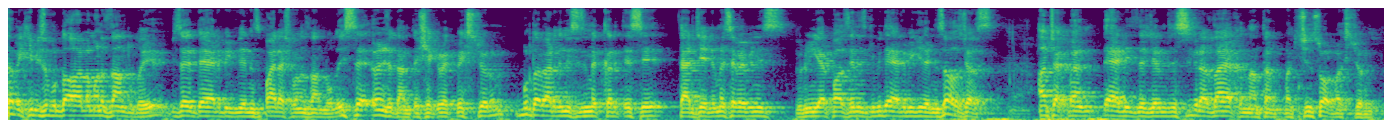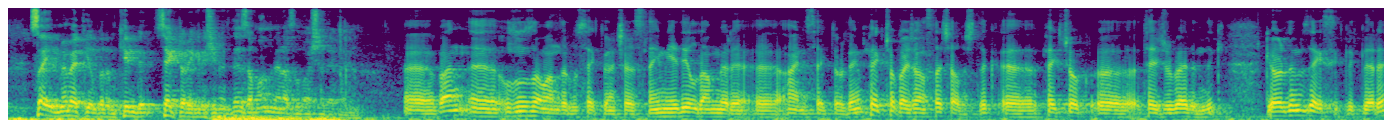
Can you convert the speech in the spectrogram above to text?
tabii ki bizi burada ağırlamanızdan dolayı, bize değerli bilgilerinizi paylaşmanızdan dolayı size önceden teşekkür etmek istiyorum. Burada verdiğiniz hizmet kalitesi, tercih edilme sebebiniz, ürün yelpazeniz gibi değerli bilgilerinizi alacağız. Ancak ben değerli izleyicilerimize sizi biraz daha yakından tanıtmak için sormak istiyorum. Sayın Mehmet Yıldırım kimdir? Sektöre girişiniz ne zaman ve nasıl başladı efendim? Ee, Ben e, uzun zamandır bu sektörün içerisindeyim. 7 yıldan beri e, aynı sektördeyim. Pek çok ajansta çalıştık. e, Pek çok tecrübe edindik. Gördüğümüz eksiklikleri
